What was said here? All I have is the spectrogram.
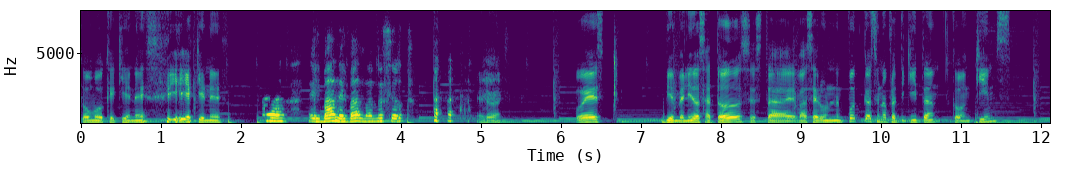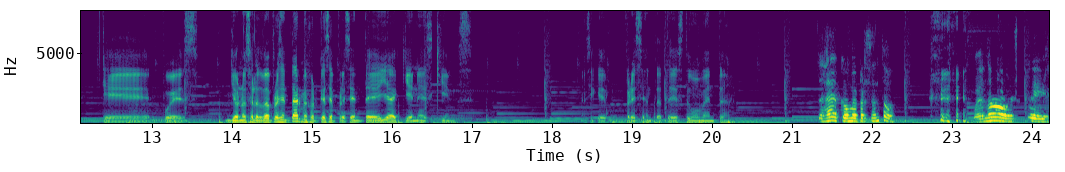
¿Cómo? ¿Qué quién es? ¿Y ella quién es? Ah, el van, el van, no, no es cierto. El van. Pues bienvenidos a todos. Esta va a ser un podcast, una platiquita con Kims. Que pues yo no se los voy a presentar, mejor que se presente ella. ¿Quién es Kims? Así que preséntate, es tu momento. Ajá, ¿cómo me presento? bueno, este,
